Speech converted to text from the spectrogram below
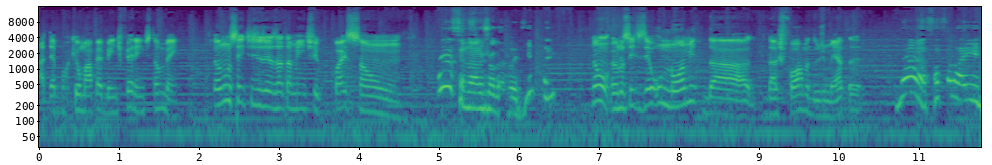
até porque o mapa é bem diferente também. Eu não sei te dizer exatamente quais são. É, você não era um jogador de hein? Não, eu não sei dizer o nome da, das formas dos metas. Não, é só falar aí.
